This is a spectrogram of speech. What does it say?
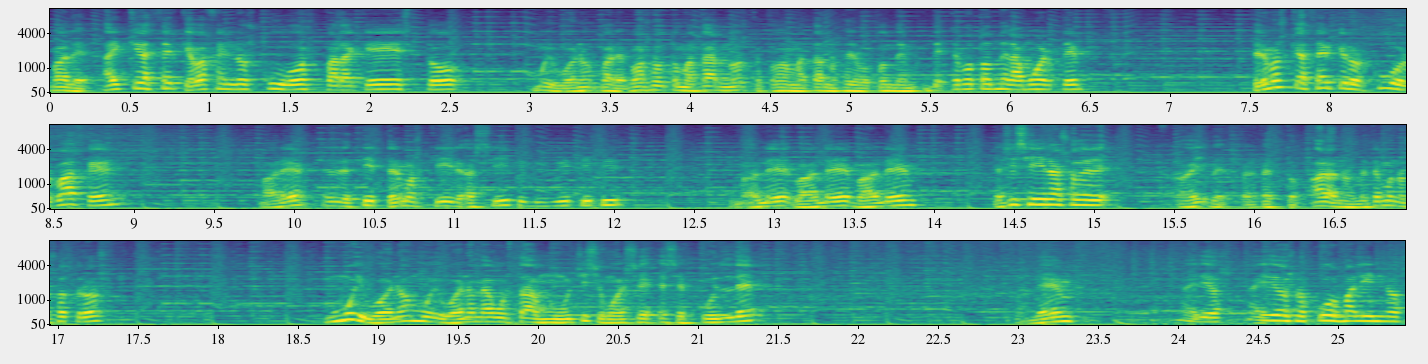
Vale, hay que hacer que bajen los cubos para que esto... Muy bueno, vale, vamos a automatarnos, que podemos matarnos el botón de, botón de la muerte. Tenemos que hacer que los cubos bajen, ¿vale? Es decir, tenemos que ir así, Vale, vale, vale. Y así se llena eso de... Ahí, perfecto. Ahora nos metemos nosotros. Muy bueno, muy bueno. Me ha gustado muchísimo ese, ese puzzle. Vale. Ay Dios, ay Dios, los cubos malignos.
